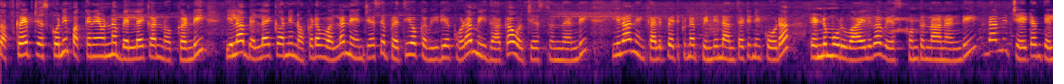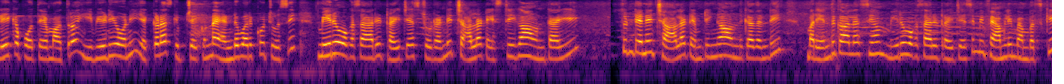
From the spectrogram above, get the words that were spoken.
సబ్స్క్రైబ్ చేసుకొని పక్కనే ఉన్న బెల్ ఐకాన్ నొక్కండి. ఇలా బెల్ ఐకాన్ని నొక్కడం వల్ల నేను చేసే ప్రతి ఒక్క వీడియో కూడా మీ దాకా వచ్చేస్తుందండి. ఇలా నేను కలిపెట్టుకున్న పిండిని అంతటిని కూడా రెండు మూడు వాయిలుగా వేసుకుంటున్నానండి. దాన్ని చేయటం తెలియకపోతే మాత్రం ఈ వీడియోని ఎక్కడా స్కిప్ చేయకుండా ఎండ్ వరకు చూసి మీరు ఒకసారి ట్రై చేసి చూడండి. చాలా టేస్టీగా ఉంటాయి. చూస్తుంటేనే చాలా టెంప్టింగ్గా ఉంది కదండి. మరి ఎందుకు ఆలస్యం? మీరు ఒకసారి ట్రై చేసి మీ ఫ్యామిలీ మెంబర్స్కి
